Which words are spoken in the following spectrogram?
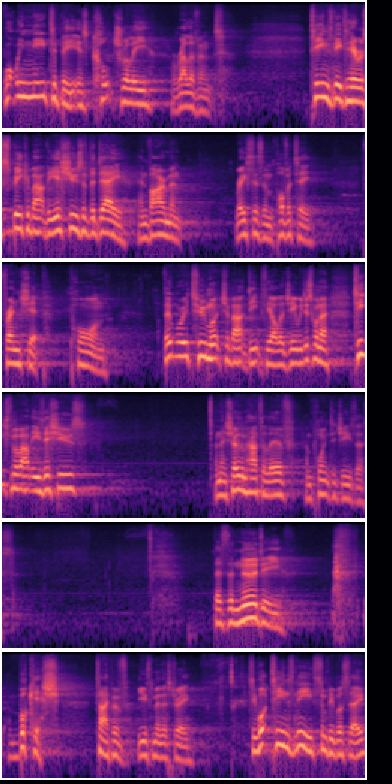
What we need to be is culturally relevant. Teens need to hear us speak about the issues of the day environment, racism, poverty, friendship, porn. Don't worry too much about deep theology. We just want to teach them about these issues and then show them how to live and point to Jesus. There's the nerdy, bookish type of youth ministry. See, what teens need, some people say,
